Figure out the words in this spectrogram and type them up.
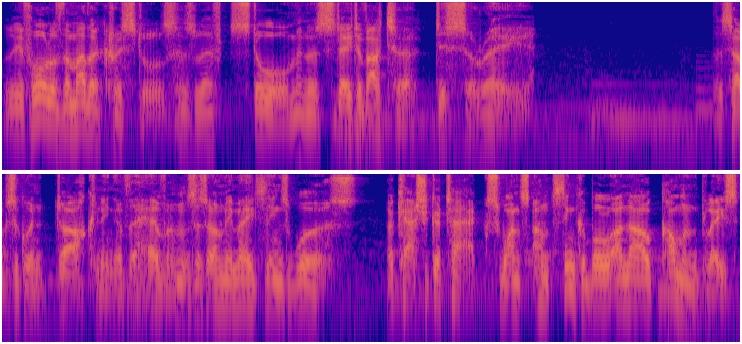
The fall of the Mother Crystals has left Storm in a state of utter disarray. The subsequent darkening of the heavens has only made things worse. Akashic attacks, once unthinkable, are now commonplace.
